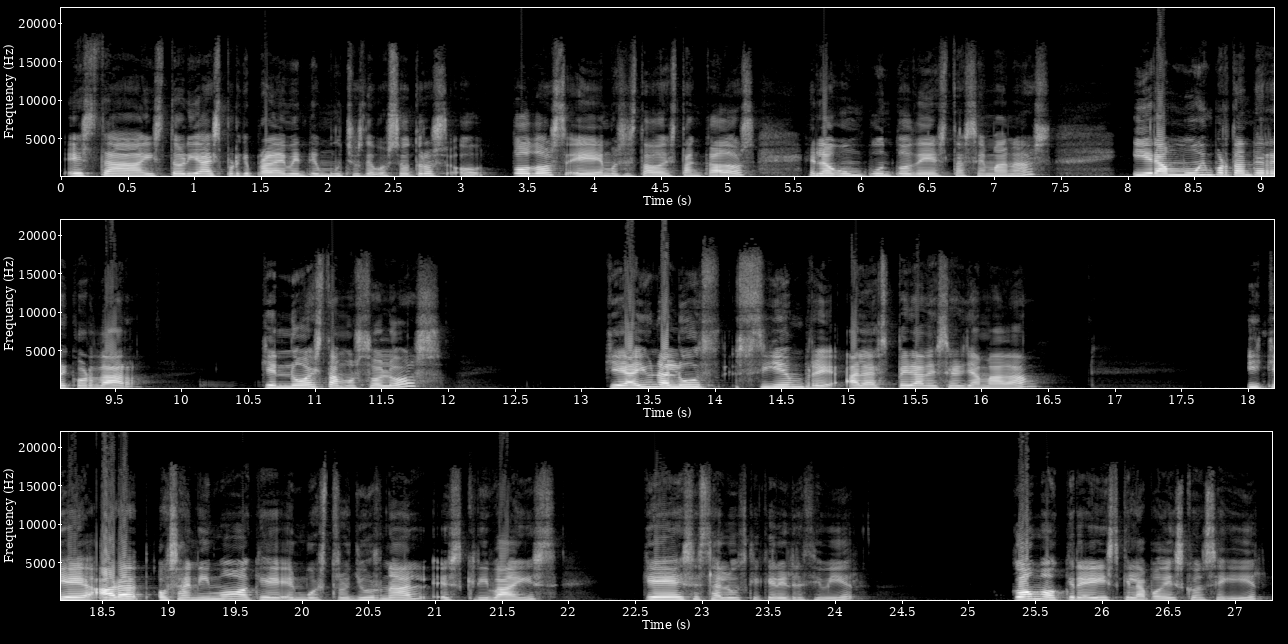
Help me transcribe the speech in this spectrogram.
esta historia es porque probablemente muchos de vosotros o todos eh, hemos estado estancados en algún punto de estas semanas. Y era muy importante recordar que no estamos solos, que hay una luz siempre a la espera de ser llamada y que ahora os animo a que en vuestro journal escribáis qué es esa luz que queréis recibir, cómo creéis que la podéis conseguir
